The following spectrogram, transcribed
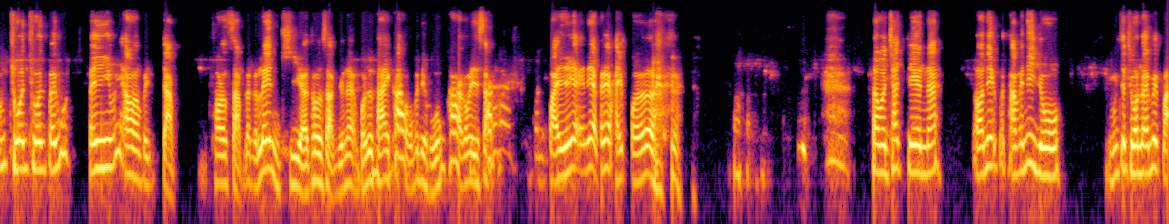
มันชวนชวนไปไปไม่เอาไปจับโทรศัพท์แล้วก็เล่นเขี่ยโทรศัพท์อยู่เนี่ยพอสุดท้ายข้าวก็ไม่ได้หุงผ้าก็ไม่ได้ซัก มันไปอย่างเงี้ยเขาเรียกไฮเปอร์ ถ้ามันชัดเจนนะตอนนี้ก็ทำไอ้นี่อยู่มึงจะชวนอะไรไม่ไป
